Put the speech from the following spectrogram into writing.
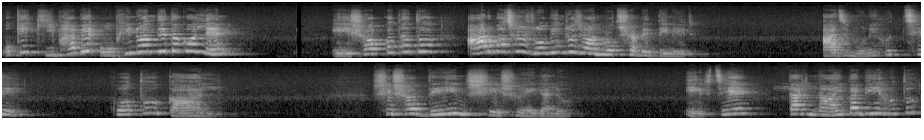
ওকে কীভাবে অভিনন্দিত করলেন? এসব কথা তো আর বছর রবীন্দ্র জন্মোৎসবের দিনের। আজ মনে হচ্ছে কত কাল। সেসব দিন শেষ হয়ে গেল। এর চেয়ে তার নাই বা বিয়ে হতো?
